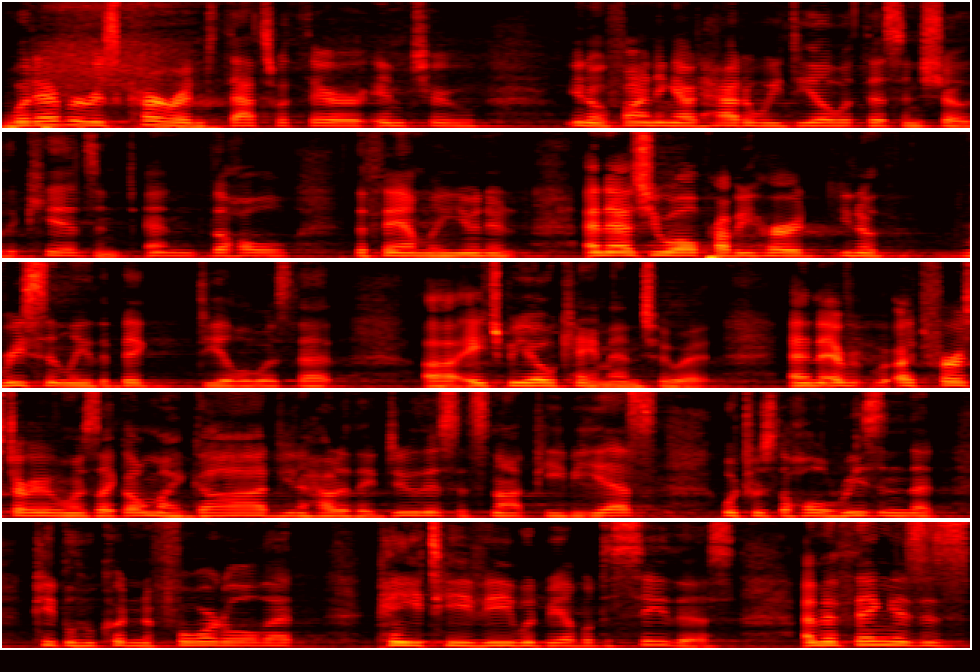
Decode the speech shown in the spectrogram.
whatever is current, that's what they're into, you know, finding out how do we deal with this and show the kids and, and the whole, the family unit. And as you all probably heard, you know, recently the big deal was that uh, HBO came into it. And every, at first, everyone was like, oh my God, you know, how do they do this? It's not PBS, which was the whole reason that people who couldn't afford all that pay TV would be able to see this. And the thing is, is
